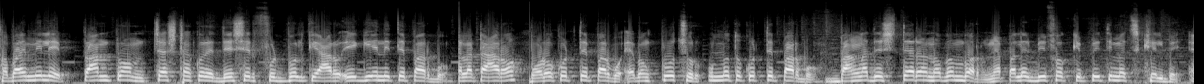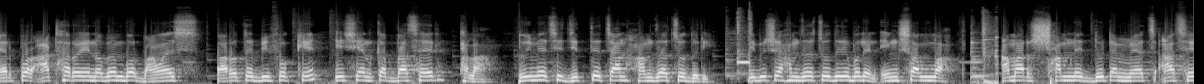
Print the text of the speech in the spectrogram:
সবাই মিলে প্রাণপণ চেষ্টা করে দেশের ফুটবলকে আরও এগিয়ে নিতে পারব। খেলাটা আরও বড় করতে পারব এবং প্রচুর উন্নত করতে পারব। বাংলাদেশ তেরো নভেম্বর নেপালের বিপক্ষে প্রীতি ম্যাচ খেলবে। এরপর আঠারোই নভেম্বর বাংলাদেশ ভারতের বিপক্ষে এশিয়ান কাপ বাছাইয়ের খেলা। দুই ম্যাচে জিততে চান হামজা চৌধুরী। এ বিষয়ে হামজা চৌধুরী বলেন ইনশাল্লাহ আমার সামনে দুটা ম্যাচ আছে।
